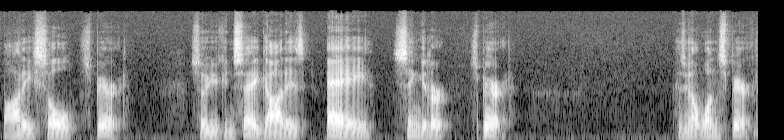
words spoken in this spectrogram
body, soul, spirit. So you can say God is a singular spirit. He's got one spirit.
